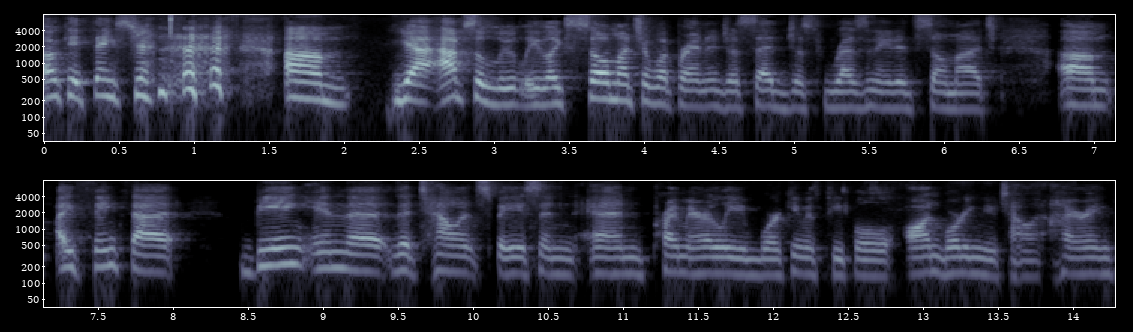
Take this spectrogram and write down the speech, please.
Okay, thanks, Jen. um, yeah, absolutely. Like so much of what Brandon just said just resonated so much. Um, I think that being in the the talent space and and primarily working with people, onboarding new talent, hiring,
